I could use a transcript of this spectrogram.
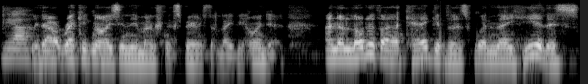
Yeah. Without recognizing the emotional experience that lay behind it. And a lot of our caregivers, when they hear this,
